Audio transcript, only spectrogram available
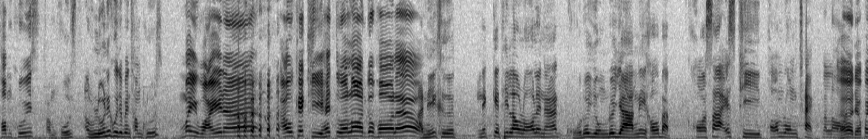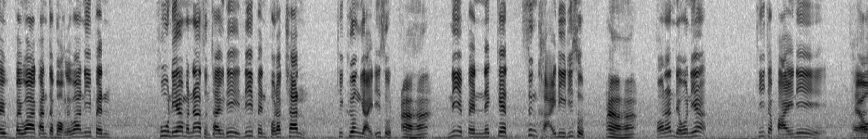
ทอมครูซทอมครูซเอารู้นี่คุณจะเป็นทอมครูซ ไม่ไหวนะ เอาแค่ขี่ให้ตัวรอดก็พอแล้ว อันนี้คือเน็กเก็ตที่เล่าล้อเลยนะโหด้วยยงด้วยยางนี่เขาแบบคอซ่า SP พร้อมลงแท็กตลอด เออเดี๋ยวไปไปว่ากันแต่บอกเลยว่านี่เป็นคู่เนี้ยมันน่าสนใจตรงที่นี่เป็นโปรดักชันที่เครื่องใหญ่ที่สุด อ่าฮะ นี่เป็นเน k เก็ตซึ่งขายดีที่สุด อ่าฮะ เพราะฉะนั้นเดี๋ยววันเนี้ยที่จะไปนี่แถว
